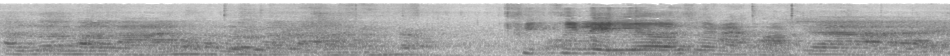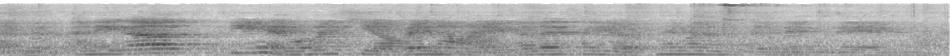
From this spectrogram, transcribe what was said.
color balance color balance คลิกที่ layer ใช่ไหมคะ ใช่ อันนี้ก็พี่เห็นว่ามันเขียวไปหน่อย ก็เลยขยับให้มันเป็นแดงๆหน่อย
